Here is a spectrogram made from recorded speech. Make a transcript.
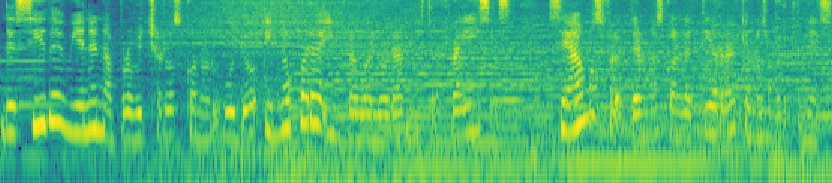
decide bien en aprovecharlos con orgullo y no para infravalorar nuestras raíces. Seamos fraternos con la tierra que nos pertenece.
